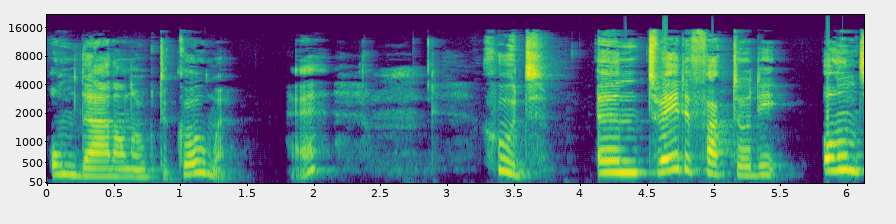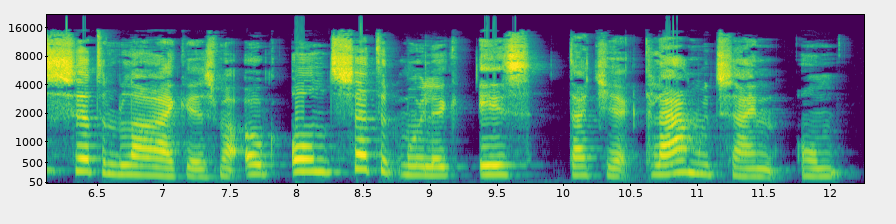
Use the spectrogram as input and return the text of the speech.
om daar dan ook te komen. Hè? Goed, een tweede factor die ontzettend belangrijk is, maar ook ontzettend moeilijk, is dat je klaar moet zijn om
